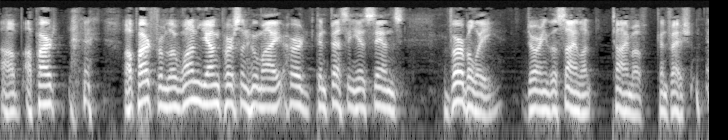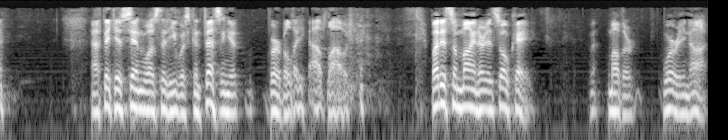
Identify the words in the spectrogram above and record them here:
uh, apart apart from the one young person whom I heard confessing his sins verbally during the silent time of confession. I think his sin was that he was confessing it verbally out loud. but it's a minor, it's okay. Mother, worry not.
